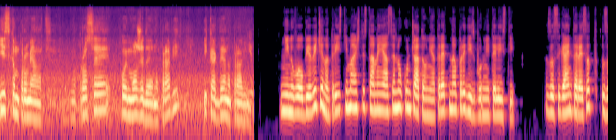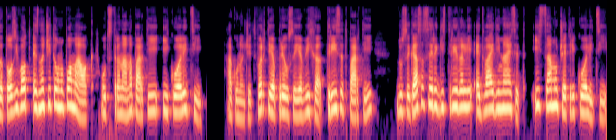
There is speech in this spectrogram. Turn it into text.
искам промяната. Въпрос е кой може да я направи и как да я направим. Нинова обяви, че на 30 май ще стане ясен окончателният ред на предизборните листи. За сега интересът за този вод е значително по-малък от страна на партии и коалиции. Ако на 4 април се явиха 30 партии, до сега са се регистрирали едва 11 и само 4 коалиции.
